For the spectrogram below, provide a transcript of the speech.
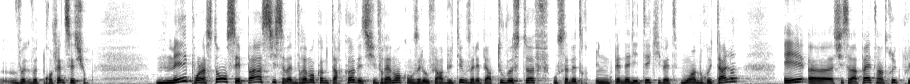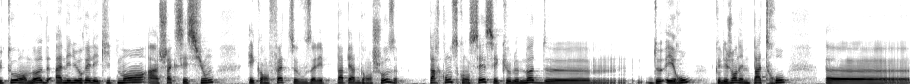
votre, prochaine session. Mais pour l'instant, on ne sait pas si ça va être vraiment comme Tarkov et si vraiment quand vous allez vous faire buter, vous allez perdre tous vos stuff ou ça va être une pénalité qui va être moins brutale. Et euh, si ça va pas être un truc plutôt en mode améliorer l'équipement à chaque session et qu'en fait vous allez pas perdre grand chose. Par contre, ce qu'on sait, c'est que le mode de, héros, que les gens n'aiment pas trop euh,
